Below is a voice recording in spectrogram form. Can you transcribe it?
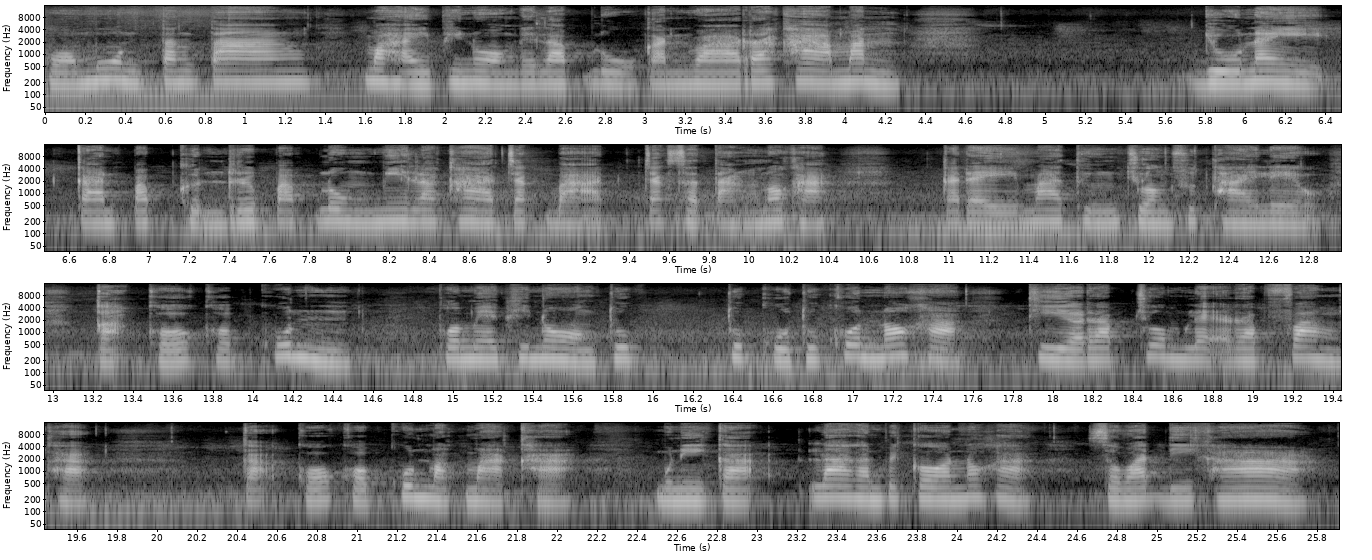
ข้อมูลต่างๆ มาให้พี่น้องได้รับรู้กันว่าราคามันอยู่ในการปรับขึ้นหรือปรับลงมีราคาจากบาทจากสตังค์เนาะค่ะก็ได้มาถึงช่วงสุดท้ายแล้วก็ขอขอบคุณพ่อแม่พี่น้องทุกทุกคู่ทุกคนเนาะค่ะ ที่รับชมและรับฟังค่ะก็ขอขอบคุณมาก ๆ ค่ะมุนีกะ ลากันไปก่อนเนาะค่ะ สวัสดีค่ะ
